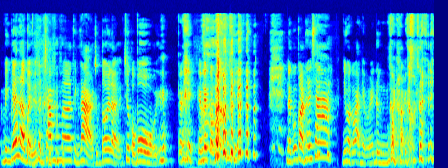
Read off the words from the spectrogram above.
Mình biết là 70% ờ, thính giả của chúng tôi là chưa có bồ. Cái này cái việc có bồ thì nó cũng còn hơi xa. Nhưng mà các bạn nhớ đừng có nói câu đấy.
